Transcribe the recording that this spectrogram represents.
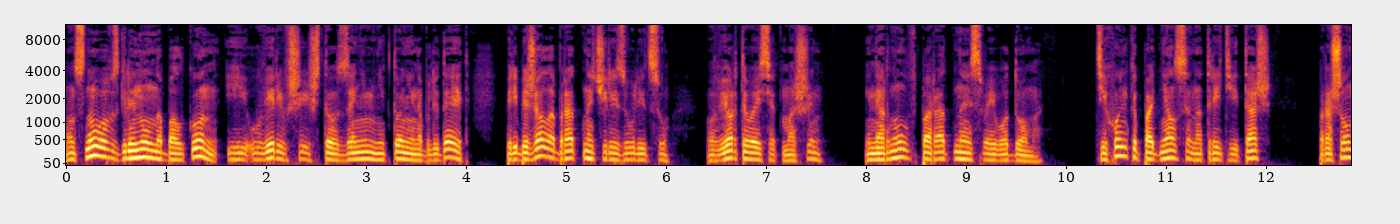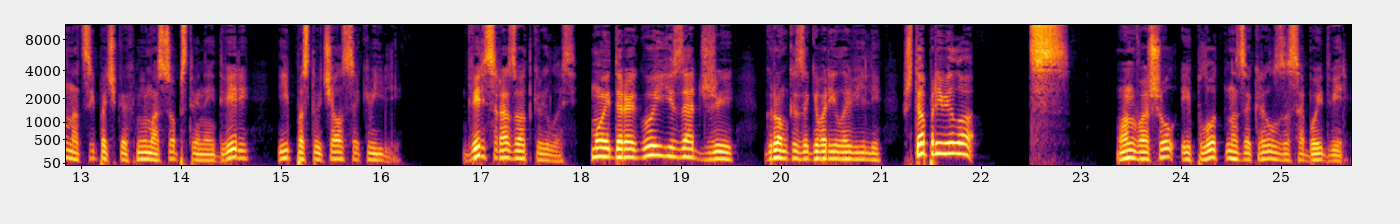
Он снова взглянул на балкон и, уверившись, что за ним никто не наблюдает, перебежал обратно через улицу, увертываясь от машин, и нырнул в парадное своего дома. Тихонько поднялся на третий этаж, прошел на цыпочках мимо собственной двери и постучался к Вилли. Дверь сразу открылась. «Мой дорогой Езаджи», — громко заговорила Вилли, — «что привело...» «Тссс!» Он вошел и плотно закрыл за собой дверь.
